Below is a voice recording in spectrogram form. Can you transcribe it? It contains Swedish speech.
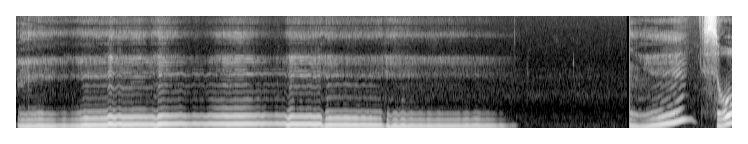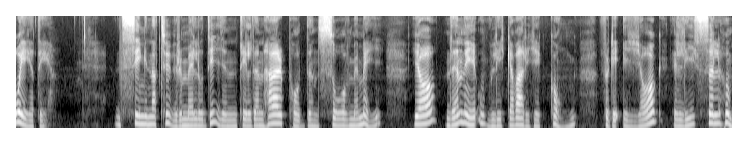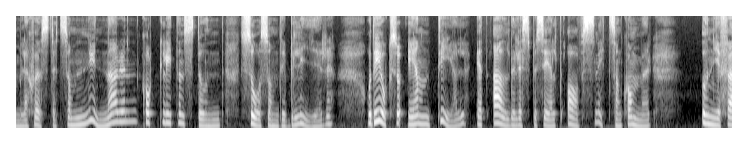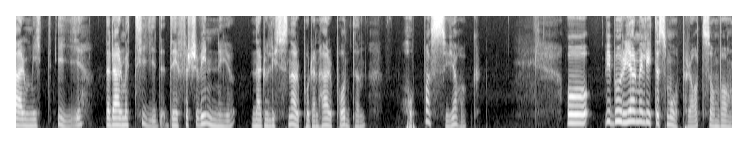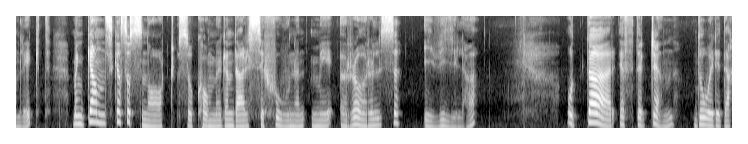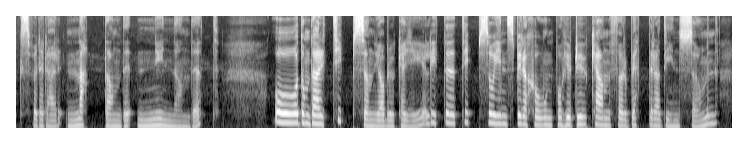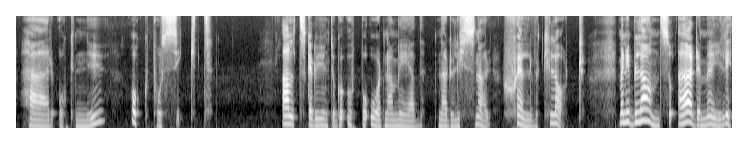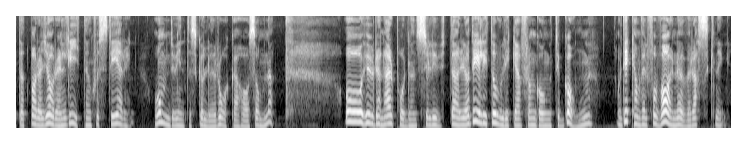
Så är det. Signaturmelodin till den här podden Sov med mig, ja, den är olika varje gång. För det är jag, Lisel Humla Sjöstedt, som nynnar en kort liten stund så som det blir. Och det är också en del, ett alldeles speciellt avsnitt som kommer ungefär mitt i. Det där med tid, det försvinner ju när du lyssnar på den här podden, hoppas jag. Och vi börjar med lite småprat som vanligt. Men ganska så snart så kommer den där sessionen med rörelse i vila. Och där efter den, då är det dags för det där nattande nynnandet. Och de där tipsen jag brukar ge, lite tips och inspiration på hur du kan förbättra din sömn här och nu och på sikt. Allt ska du ju inte gå upp och ordna med när du lyssnar, självklart. Men ibland så är det möjligt att bara göra en liten justering om du inte skulle råka ha somnat. Och hur den här podden slutar, ja det är lite olika från gång till gång. Och det kan väl få vara en överraskning.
